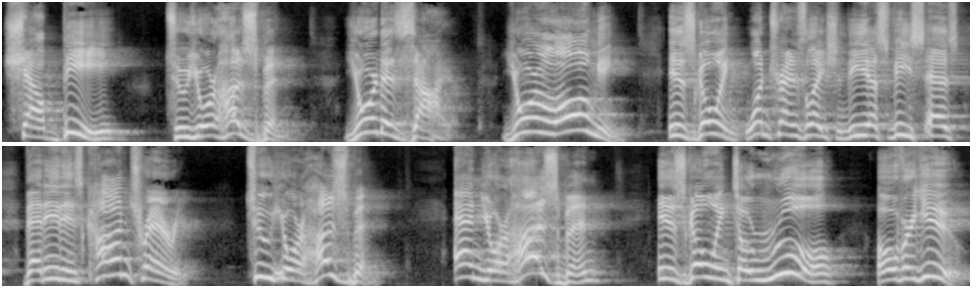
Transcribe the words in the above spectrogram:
shall be to your husband. Your desire, your longing is going. One translation, the ESV says that it is contrary to your husband and your husband is going to rule over you.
